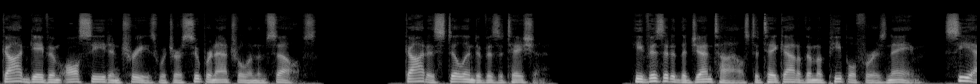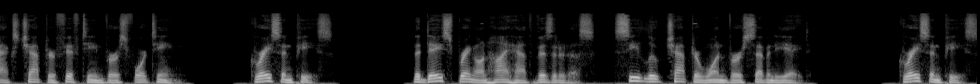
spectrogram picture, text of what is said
God gave him all seed and trees which are supernatural in themselves. God is still into visitation. He visited the Gentiles to take out of them a people for his name. See Acts chapter 15 verse 14. Grace and peace. The day spring on high hath visited us. See Luke chapter 1 verse 78. Grace and peace.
